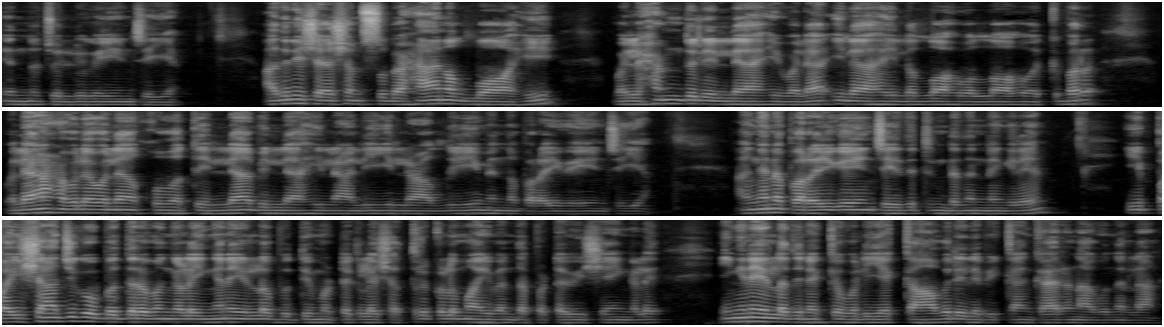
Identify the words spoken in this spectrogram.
എന്ന് ചൊല്ലുകയും ചെയ്യുക. അതിനുശേഷം സുബഹാനല്ലാഹി വൽഹംദുലില്ലാഹി വല ഇലാഹ ഇല്ലല്ലാഹു അല്ലാഹു അക്ബർ. വലാ ഹൗല വലാ ഖുവത്ത് ഇല്ലാ ബില്ലാഹിൽ അലിയിൽ അലീം എന്ന് പറയുകയും ചെയ്യാം. അങ്ങനെ പറയുകയും ചെയ്തിട്ടുണ്ടെന്നുണ്ടെങ്കിൽ ഈ പൈശാചിക ഉപദ്രവങ്ങൾ ഇങ്ങനെയുള്ള ബുദ്ധിമുട്ടുകൾ ശത്രുക്കളുമായി ബന്ധപ്പെട്ട വിഷയങ്ങൾ ഇങ്ങനെയുള്ളതിനൊക്കെ വലിയ കാവൽ ലഭിക്കാൻ കാരണമാകുന്നതാണ്.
